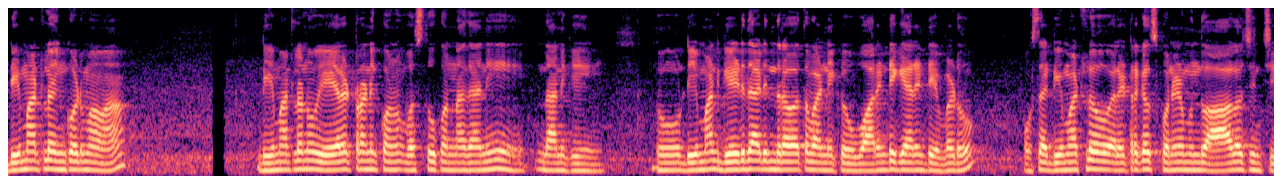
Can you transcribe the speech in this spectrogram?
డిమార్ట్లో ఇంకోటి మామ. డీమార్ట్లో నువ్వు ఏ ఎలక్ట్రానిక్ కొ వస్తువు కొన్నా కానీ దానికి నువ్వు డీమార్ట్ గేట్ దాటిన తర్వాత వాడు నీకు వారంటీ గ్యారంటీ ఇవ్వడు. ఒకసారి డీమార్ట్లో ఎలక్ట్రికల్స్ కొనే ముందు ఆలోచించి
